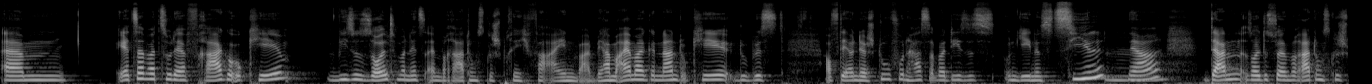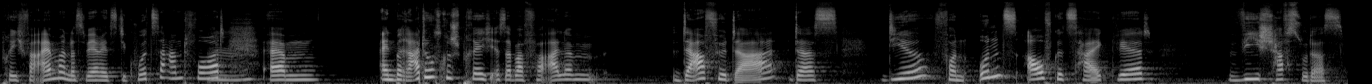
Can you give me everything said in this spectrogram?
Ähm, jetzt aber zu der Frage, okay, wieso sollte man jetzt ein Beratungsgespräch vereinbaren? Wir haben einmal genannt, okay, du bist auf der und der Stufe und hast aber dieses und jenes Ziel, mhm. ja, dann solltest du ein Beratungsgespräch vereinbaren. Das wäre jetzt die kurze Antwort. Mhm. Ähm, ein Beratungsgespräch ist aber vor allem dafür da, dass dir von uns aufgezeigt wird, wie schaffst du das?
